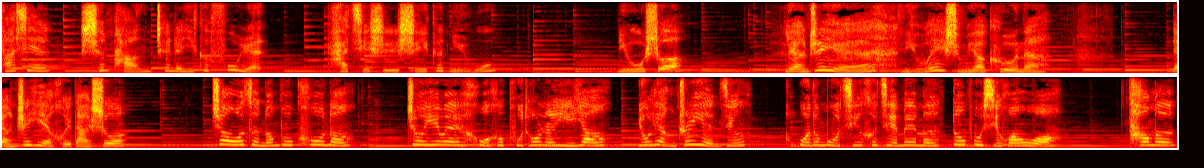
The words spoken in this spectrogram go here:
发现身旁站着一个妇人，她其实是一个女巫。女巫说：“两只眼，你为什么要哭呢？”两只眼回答说：“叫我怎能不哭呢？就因为我和普通人一样有两只眼睛，我的母亲和姐妹们都不喜欢我，他们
